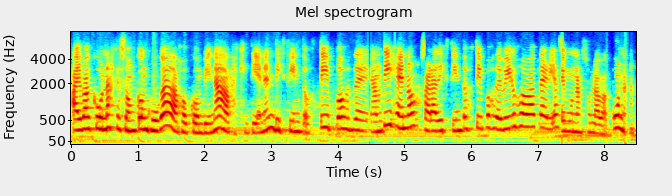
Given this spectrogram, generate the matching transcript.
Hay vacunas que son conjugadas o combinadas, que tienen distintos tipos de antígenos para distintos tipos de virus o bacterias en una sola vacuna.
